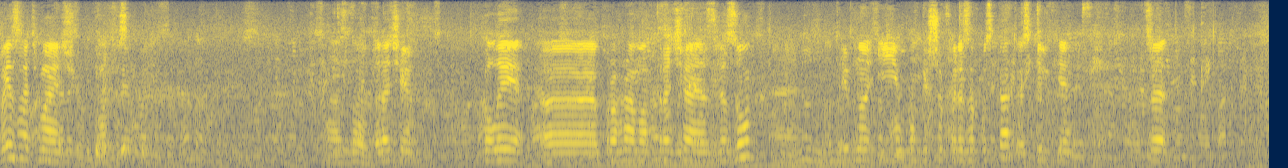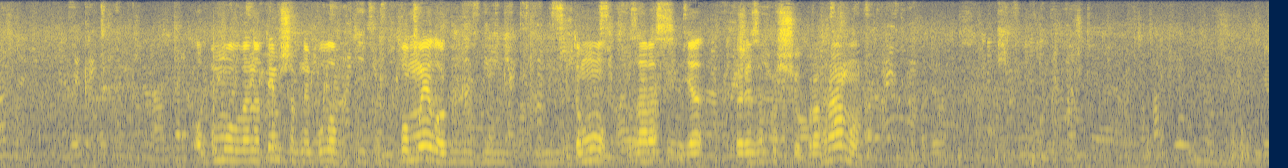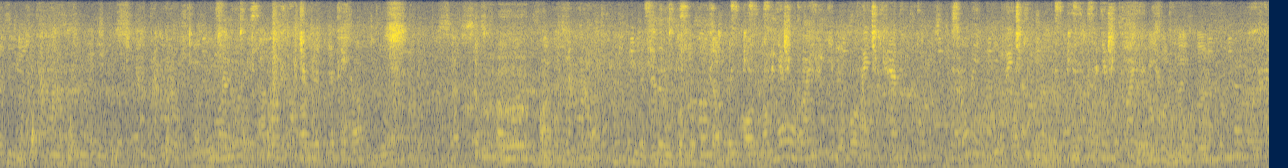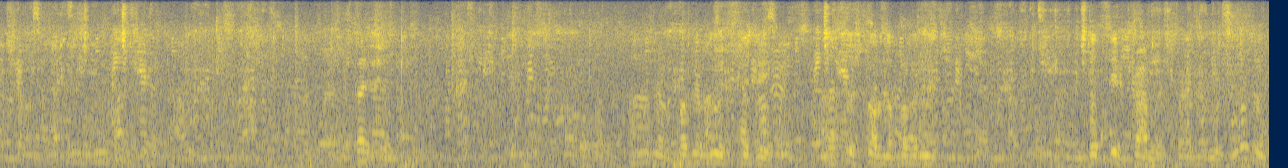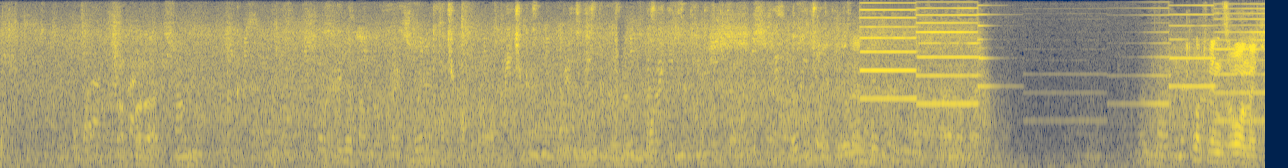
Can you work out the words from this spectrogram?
Визвать маячу. Знову, до речі, коли е, програма втрачає зв'язок, потрібно і поки що перезапускати, оскільки це обумовлено тим, щоб не було помилок. І тому зараз я перезапущу програму. Можна повернути сюди, на цю сторону повернути. До цих камер перевернути. Можна апарат сюди? От він дзвонить.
